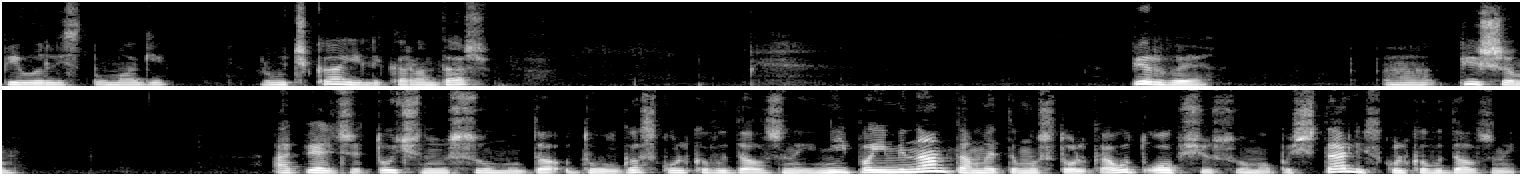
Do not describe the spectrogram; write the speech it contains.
белый лист бумаги, ручка или карандаш. Первое. Э, пишем, опять же, точную сумму долга, сколько вы должны. Не по именам там этому столько, а вот общую сумму посчитали, сколько вы должны.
